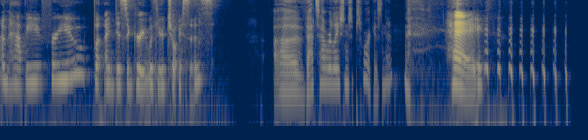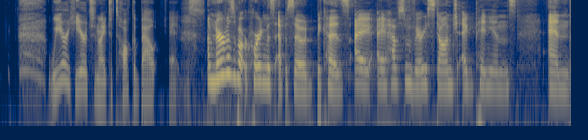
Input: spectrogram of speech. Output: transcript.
I'm happy for you, but I disagree with your choices. Uh, that's how relationships work, isn't it? Hey, we are here tonight to talk about eggs. I'm nervous about recording this episode because I I have some very staunch egg opinions and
